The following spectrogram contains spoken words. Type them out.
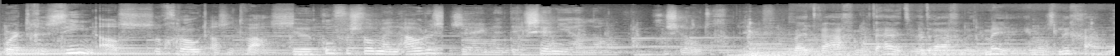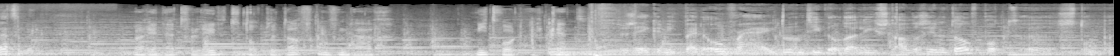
wordt gezien als zo groot als het was. De koffers van mijn ouders zijn decennia lang gesloten gebleven. Wij dragen het uit, wij dragen het mee in ons lichaam, letterlijk. Waarin het verleden tot op de dag van vandaag niet wordt erkend. Zeker niet bij de overheid, want die wil daar liefst alles in het doofpot uh, stoppen.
